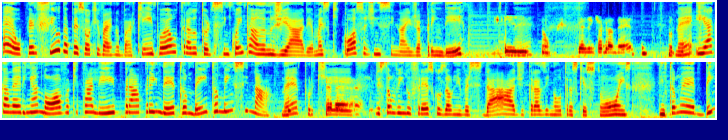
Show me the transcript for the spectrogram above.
É, o perfil da pessoa que vai no Barcamp é o tradutor de 50 anos de área, mas que gosta de ensinar e de aprender. Né? Isso. Né? E a gente agradece. Né? E a galerinha nova que tá ali para aprender também, também ensinar, né? Porque é. eles estão vindo frescos da universidade, trazem outras questões. Então é bem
